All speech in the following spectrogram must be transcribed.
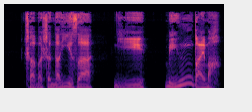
这么深的意思你明白吗？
